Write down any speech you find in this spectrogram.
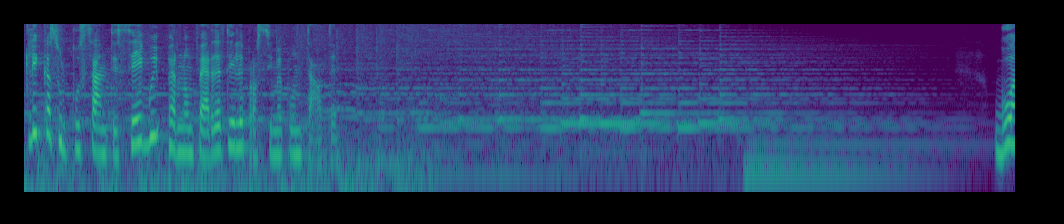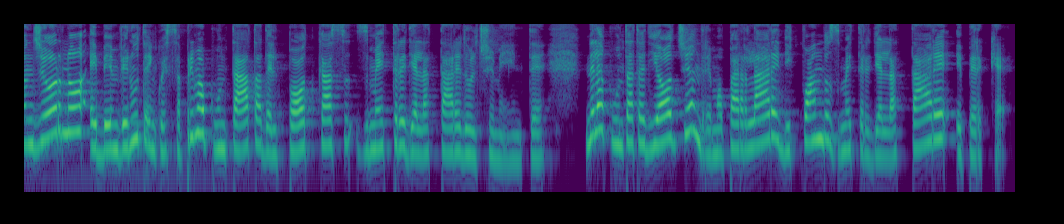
Clicca sul pulsante Segui per non perderti le prossime puntate. Buongiorno e benvenuta in questa prima puntata del podcast Smettere di allattare dolcemente. Nella puntata di oggi andremo a parlare di quando smettere di allattare e perché.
